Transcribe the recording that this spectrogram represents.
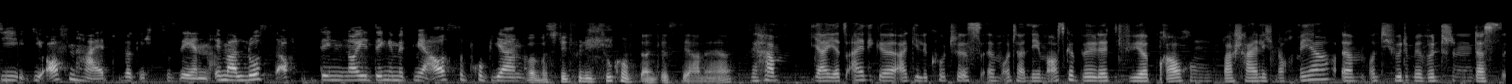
die, die Offenheit wirklich zu sehen. Immer Lust, auch den, neue Dinge mit mir auszuprobieren. Aber was steht für die Zukunft an, Christiane? Ja? Wir haben ja jetzt einige agile Coaches im Unternehmen ausgebildet. Wir brauchen wahrscheinlich noch mehr. Ähm, und ich würde mir wünschen, dass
